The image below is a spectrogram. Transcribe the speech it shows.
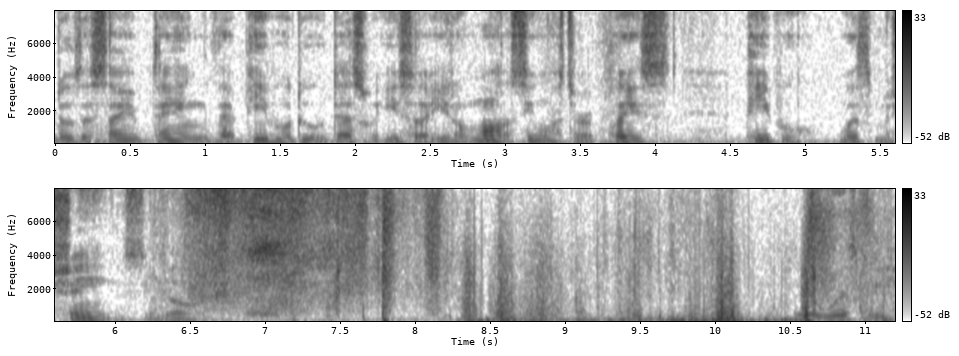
do the same thing that people do. That's what Esau Edom wants. He wants to replace people with machines, you know. Bear with me.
